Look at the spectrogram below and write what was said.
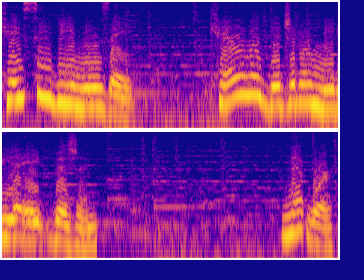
KCV News 8. Kerala Digital Media 8 Vision. Network.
